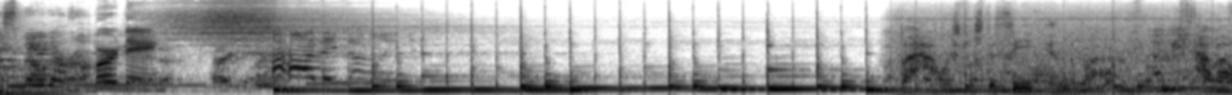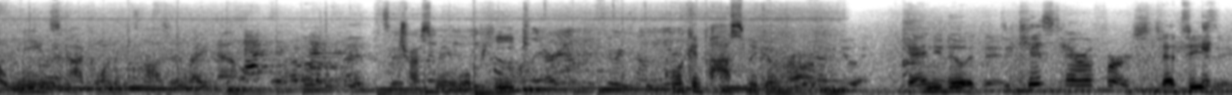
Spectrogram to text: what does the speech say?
They spelled it wrong. Birthday. But how are we supposed to see in the bar? How about me and Scott go into the closet right now? Trust me, we'll peek. What could possibly go wrong? Can you do it, Dave? Kiss Tara first. That's easy.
